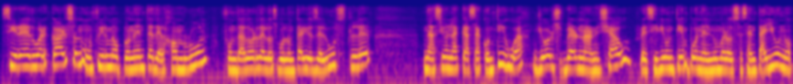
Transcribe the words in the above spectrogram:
Sir Edward Carson, un firme oponente del Home Rule, fundador de los voluntarios del Ulster, nació en la casa contigua. George Bernard Shaw residió un tiempo en el número 61.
